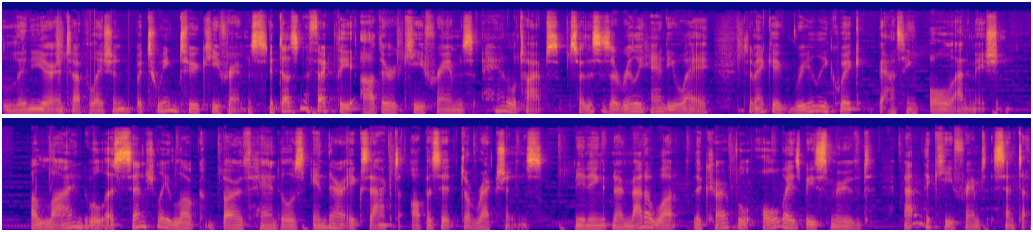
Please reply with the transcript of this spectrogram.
linear interpolation between two keyframes. It doesn't affect the other keyframes handle types, so this is a really handy way to make a really quick bouncing ball animation. Aligned will essentially lock both handles in their exact opposite directions, meaning no matter what, the curve will always be smoothed at the keyframe's center.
